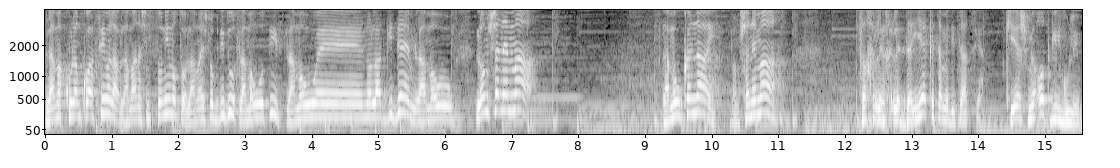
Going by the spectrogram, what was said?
למה כולם כועסים עליו? למה אנשים שונאים אותו? למה יש לו בדידות? למה הוא אוטיסט? למה הוא אה, נולד גידם? למה הוא... לא משנה מה. למה הוא קנאי? לא משנה מה. צריך לדייק את המדיטציה. כי יש מאות גלגולים.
